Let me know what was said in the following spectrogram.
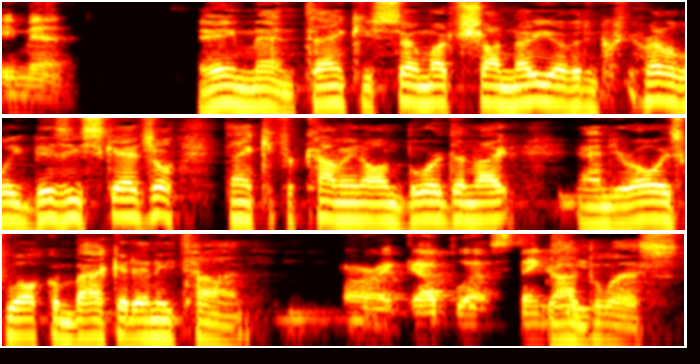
Amen. Amen. Thank you so much, Sean. I know you have an incredibly busy schedule. Thank you for coming on board tonight, and you're always welcome back at any time. All right. God bless. Thank God you. God bless.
